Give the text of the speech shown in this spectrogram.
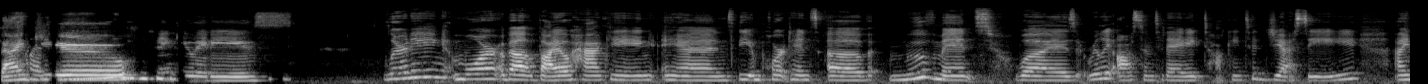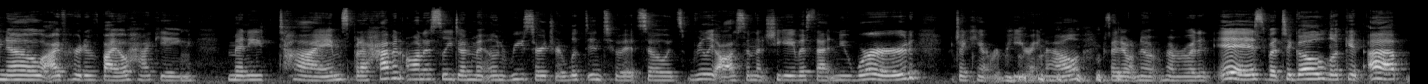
Thank you. Thank you, ladies. Learning more about biohacking and the importance of movement was really awesome today talking to Jessie. I know I've heard of biohacking many times, but I haven't honestly done my own research or looked into it. So it's really awesome that she gave us that new word, which I can't repeat right now because I don't know remember what it is, but to go look it up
